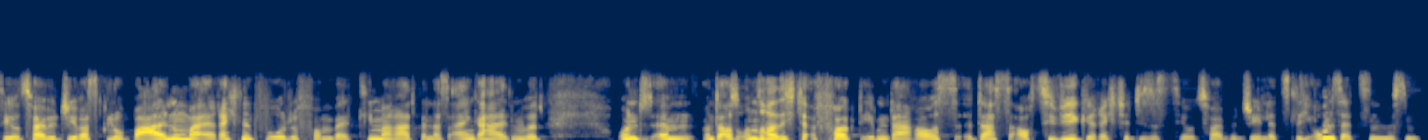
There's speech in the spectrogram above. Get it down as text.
CO2-Budget, was global nun mal errechnet wurde vom Weltklimarat, wenn das eingehalten wird. Und, ähm, und aus unserer Sicht erfolgt eben daraus, dass auch Zivilgerichte dieses CO2-Budget letztlich umsetzen müssen.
